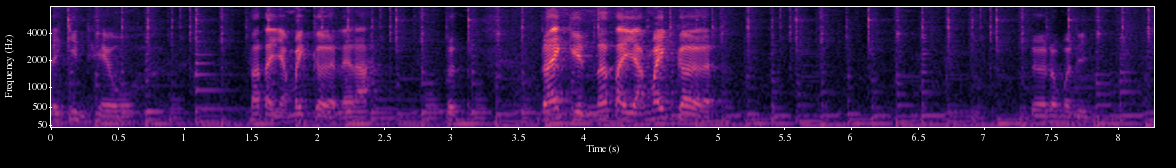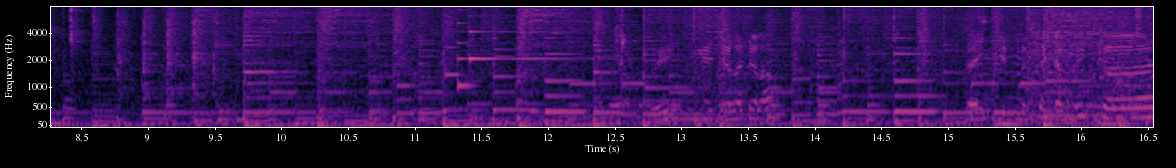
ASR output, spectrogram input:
ได้กลิ่นเทลตั้งแต่ยังไม่เกิดเลยนะ ได้กลิ่นตั้งแต่ยังไม่เกิด เดินออกมาดิเฮ้ยไงเจอแล้วเจอแล้ว ได้กลินตั้งแต่ยังไม่เกิด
